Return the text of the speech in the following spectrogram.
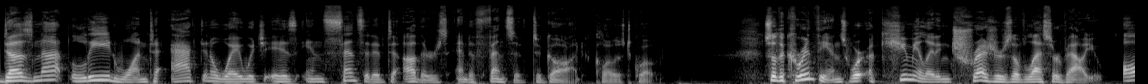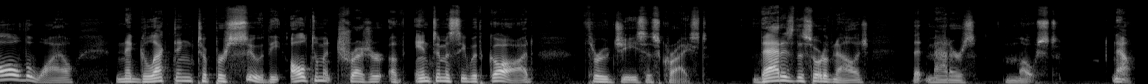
does not lead one to act in a way which is insensitive to others and offensive to God. So the Corinthians were accumulating treasures of lesser value, all the while neglecting to pursue the ultimate treasure of intimacy with God through Jesus Christ. That is the sort of knowledge that matters most. Now,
